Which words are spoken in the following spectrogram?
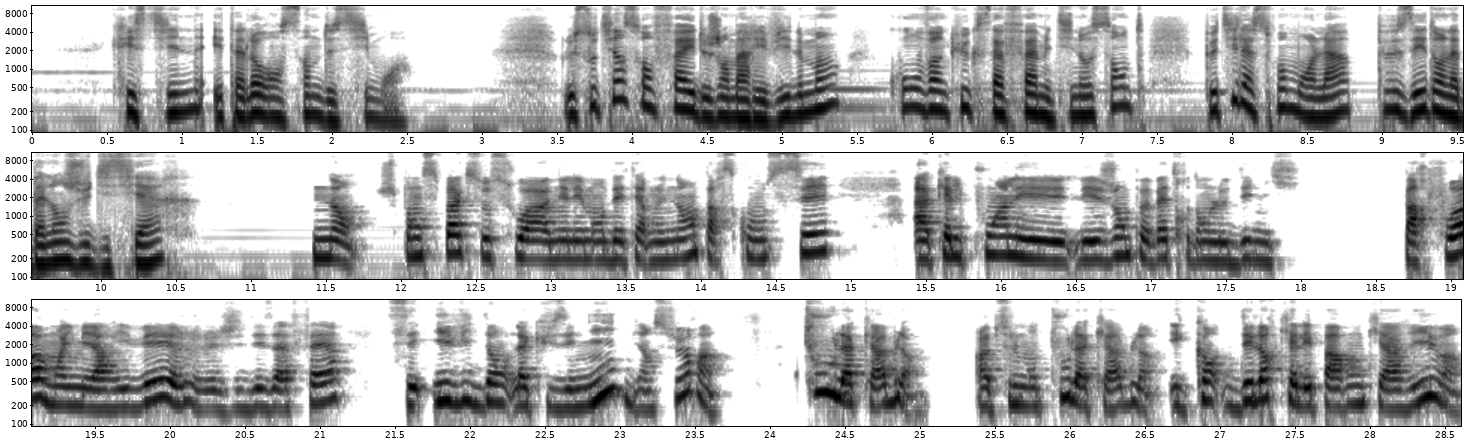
Christine est alors enceinte de six mois. Le soutien sans faille de Jean-Marie Villemain, convaincu que sa femme est innocente, peut-il à ce moment-là peser dans la balance judiciaire? Non, je pense pas que ce soit un élément déterminant parce qu'on sait à quel point les, gens peuvent être dans le déni. Parfois, moi, il m'est arrivé, j'ai des affaires, c'est évident, l'accusé nie, bien sûr, tout l'accable, absolument tout l'accable, et quand, dès lors qu'il y a les parents qui arrivent,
